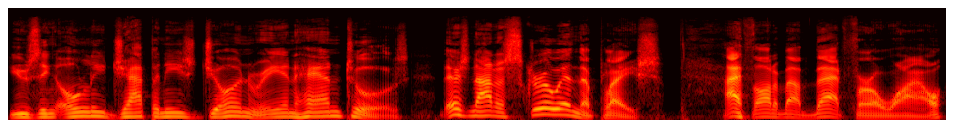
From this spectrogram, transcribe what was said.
using only Japanese joinery and hand tools. There's not a screw in the place. I thought about that for a while.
